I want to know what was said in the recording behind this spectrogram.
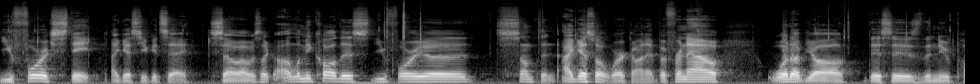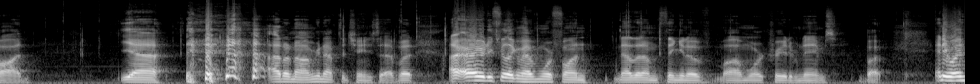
euphoric state, I guess you could say. So I was like, oh, let me call this Euphoria something. I guess I'll work on it. But for now, what up, y'all? This is the new pod. Yeah. I don't know. I'm going to have to change that. But I already feel like I'm having more fun now that I'm thinking of uh, more creative names. But anyway,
